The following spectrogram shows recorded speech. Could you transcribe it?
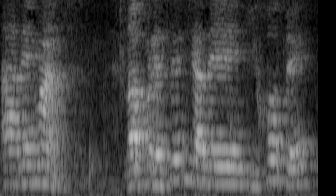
además, la presencia de Quijote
